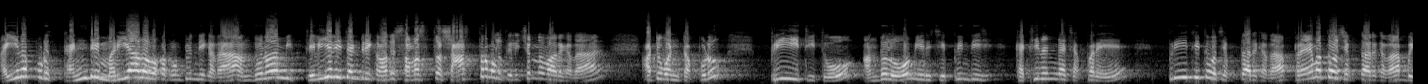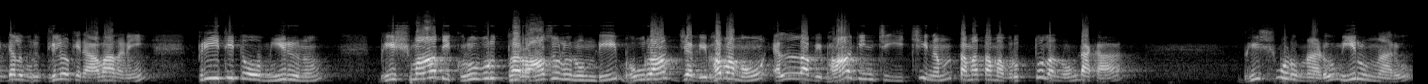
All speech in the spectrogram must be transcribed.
అయినప్పుడు తండ్రి మర్యాద ఒకటి ఉంటుంది కదా. అందున మీ తెలియని తండ్రి కాదు సమస్త శాస్త్రములు తెలిసిన్నవారు కదా. అటువంటప్పుడు ప్రీతితో అందులో మీరు చెప్పింది కఠినంగా చెప్పరే. ప్రీతితో చెప్తారు కదా ప్రేమతో చెప్తారు కదా బిడ్డలు వృద్ధిలోకి రావాలని. ప్రీతితో మీరును భీష్మాది కురువృద్ధ రాజుల నుండి భూరాజ్య విభవము ఎల్ల విభాగించి ఇచ్చినం తమ తమ వృత్తుల నుండక భీష్ముడున్నాడు మీరున్నారు.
